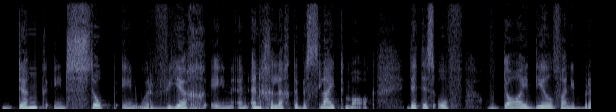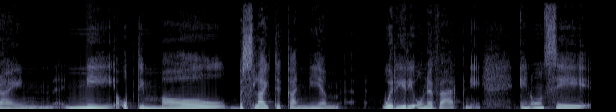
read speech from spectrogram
dink en stop en oorweeg en 'n ingeligte besluit maak. Dit is of of daai deel van die brein nie optimaal besluite kan neem oor hierdie onderwerp nie. En ons sê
